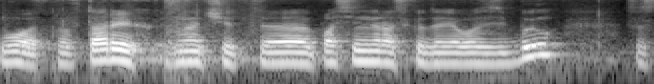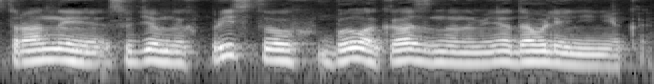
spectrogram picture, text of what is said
Вот. Во-вторых, значит, э, последний раз, когда я у вас здесь был, со стороны судебных приставов было оказано на меня давление некое.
